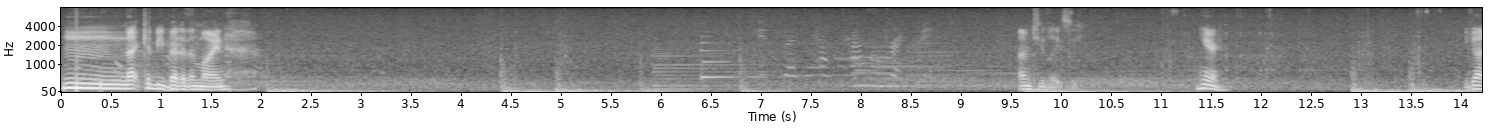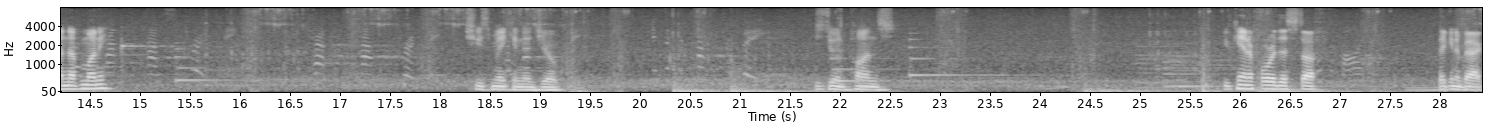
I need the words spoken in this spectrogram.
Hmm, that could be better than mine. I'm too lazy. Here. You got enough money? She's making a joke. She's doing puns. You can't afford this stuff. Taking it back.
